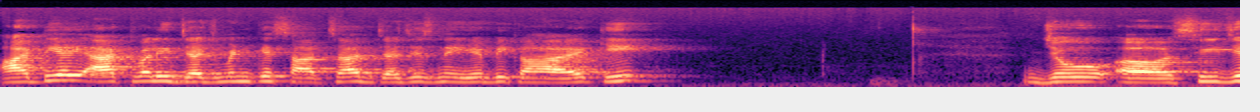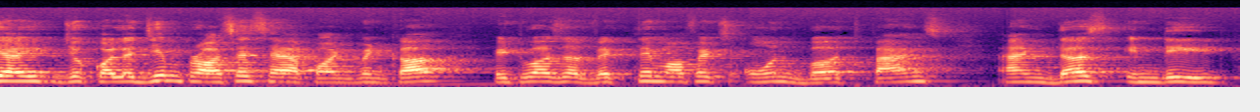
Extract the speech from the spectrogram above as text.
RTI Act वाली judgment के साथ साथ जजेस ने यह भी कहा है कि जो सी uh, CJI, जो कॉलेजियम प्रोसेस है अपॉइंटमेंट का इट वॉज अ विक्टिम ऑफ इट्स ओन बर्थ पैंग्स एंड डज इंडीड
